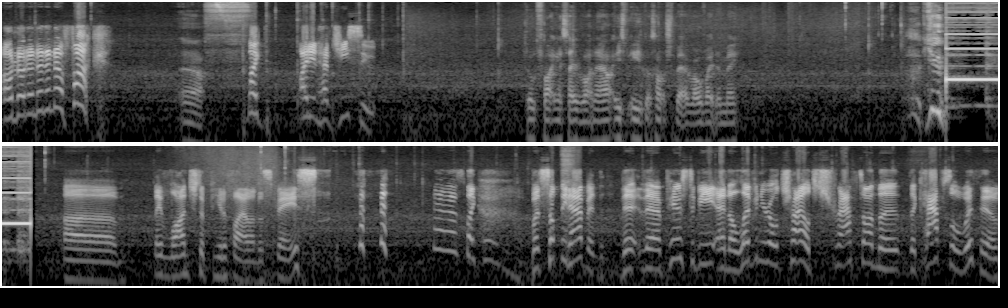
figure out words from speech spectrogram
Oh no no no no no! Fuck! Oh, Like, I didn't have G suit. dog fighting a save right now. He's, he's got so much better roll rate than me. You Um, they launched a pedophile into space. it's like, but something happened. There, there appears to be an 11-year-old child trapped on the the capsule with him,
